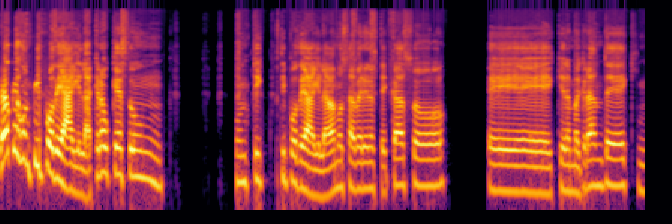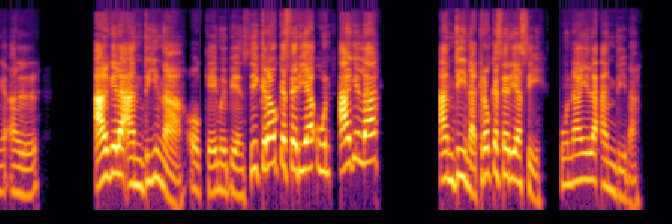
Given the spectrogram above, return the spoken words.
Creo que es un tipo de águila. Creo que es un, un ti- tipo de águila. Vamos a ver en este caso. Eh, ¿Quién es más grande? ¿Quién. Águila andina. Ok, muy bien. Sí, creo que sería un águila andina. Creo que sería así. Un águila andina.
